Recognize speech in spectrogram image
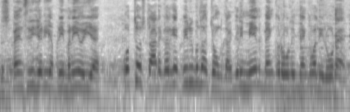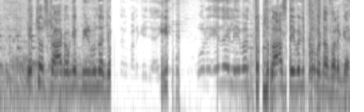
ਡਿਸਪੈਂਸਰੀ ਜਿਹੜੀ ਆਪਣੀ ਬਣੀ ਹੋਈ ਹੈ, ਉੱਥੋਂ ਸਟਾਰਟ ਕਰਕੇ ਪੀਰੂਬੰਦਾ ਚੌਂਕ ਤੱਕ, ਜਿਹੜੀ ਮੇਨ ਬੈਂਕ ਰੋਡ ਬੈਂਕ ਵਾਲੀ ਰੋਡ ਹੈ, ਇੱਥੋਂ ਸਟਾਰਟ ਹੋ ਕੇ ਪੀਰੂਬੰਦਾ ਚੌਂਕ ਤੱਕ ਬਣ ਕੇ ਜਾਏਗੀ। ਔਰ ਇਹਦਾ ਲੈਵਲ ਤੋਂ ਲਾਸਟ ਲੈਵਲ 'ਚ ਬਹੁਤ ਵੱਡਾ ਫ਼ਰਕ ਹੈ।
